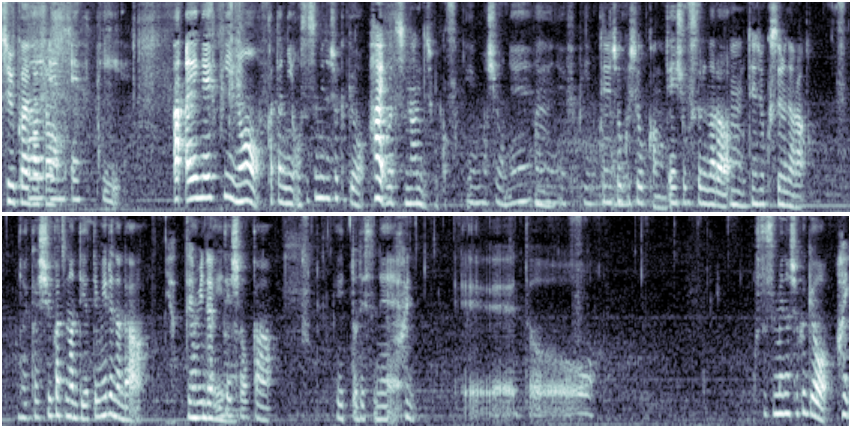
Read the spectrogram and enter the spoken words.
仲介型。INFP あ INFP の方におすすめの職業はい私何でしょうか？言いましょうね、うん。INFP の方に。転職しようかな。転職するなら、うん転職するなら。もう一回就活なんてやってみるなら。やってみれる何がいいでしょうか。えっとですね、はい。えーっとおすすめの職業。はい、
